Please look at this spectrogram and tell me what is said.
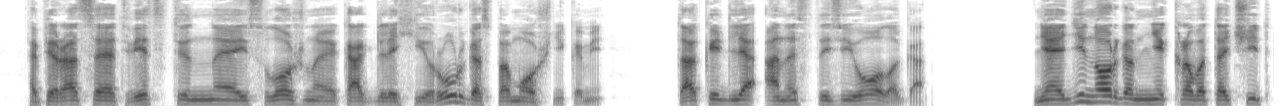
– операция ответственная и сложная как для хирурга с помощниками, так и для анестезиолога. Ни один орган не кровоточит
